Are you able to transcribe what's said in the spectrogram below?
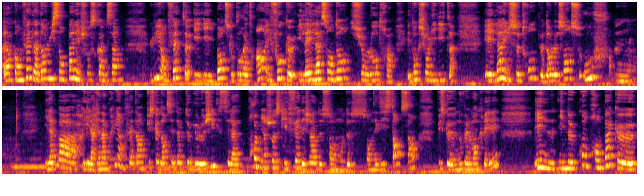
Alors qu'en fait, Adam lui sent pas les choses comme ça. Lui, en fait, il, pense que pour être un, il faut qu'il ait l'ascendant sur l'autre, et donc sur Lilith. Et là, il se trompe dans le sens où hum, il n'a pas, il a rien appris en fait, hein, puisque dans cet acte biologique, c'est la première chose qu'il fait déjà de son, de son existence, hein, puisque nouvellement créé. Il, ne comprend pas que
